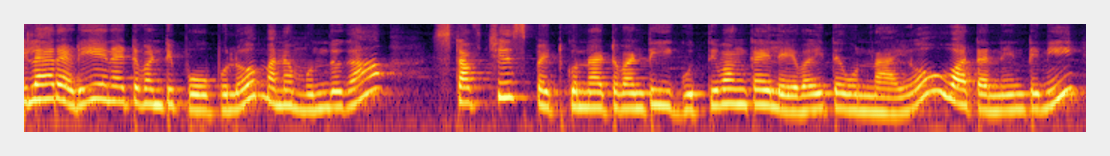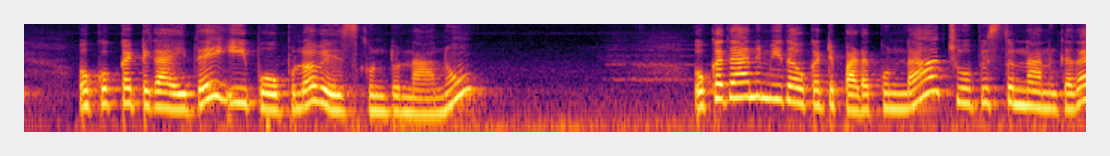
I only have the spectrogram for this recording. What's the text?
ఇలా రెడీ అయినటువంటి పోపులో మనం ముందుగా స్టఫ్ చేసి పెట్టుకున్నటువంటి ఈ గుత్తి వంకాయలు ఏవైతే ఉన్నాయో వాటన్నింటినీ ఒక్కొక్కటిగా అయితే ఈ పోపులో వేసుకుంటున్నాను. ఒకదాని మీద ఒకటి పడకుండా చూపిస్తున్నాను కదా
